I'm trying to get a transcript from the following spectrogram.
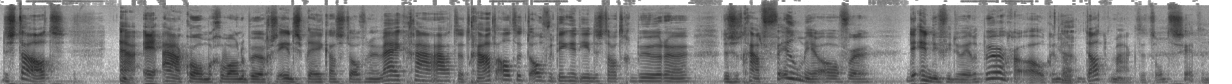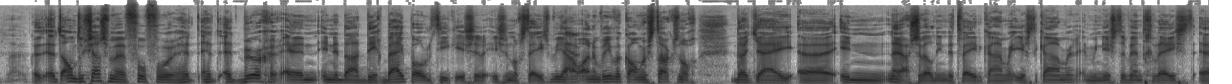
de stad... Ja, eh, A, komen gewone burgers inspreken als het over hun wijk gaat. Het gaat altijd over dingen die in de stad gebeuren. Dus het gaat veel meer over de individuele burger ook. En dat, dat maakt het ontzettend leuk. Het, het enthousiasme voor, voor het, het, het burger en inderdaad dichtbij politiek is er, is er nog steeds bij jou, Ja. Annemarie. We komen straks nog dat jij eh, in, nou ja, zowel in de Tweede Kamer, Eerste Kamer en minister bent geweest, eh,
